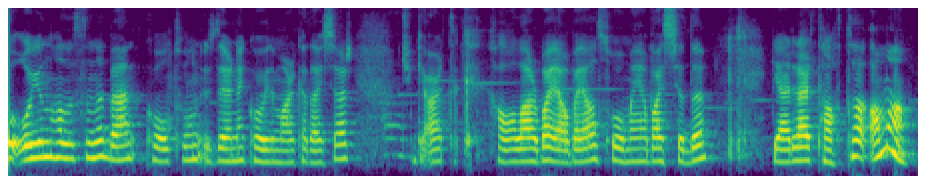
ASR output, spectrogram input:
Bu oyun halısını ben koltuğun üzerine koydum arkadaşlar. Çünkü artık havalar baya baya soğumaya başladı. Yerler tahta ama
